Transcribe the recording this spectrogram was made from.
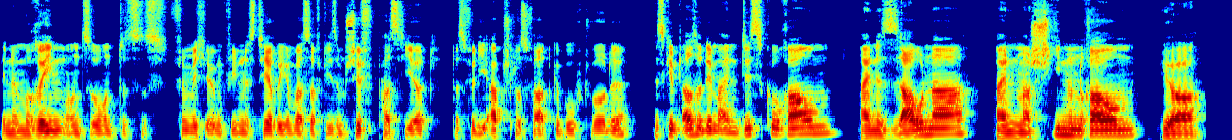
in einem Ring und so. Und das ist für mich irgendwie ein Mysterium, was auf diesem Schiff passiert, das für die Abschlussfahrt gebucht wurde. Es gibt außerdem einen Diskoraum, eine Sauna, einen Maschinenraum. Ja,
